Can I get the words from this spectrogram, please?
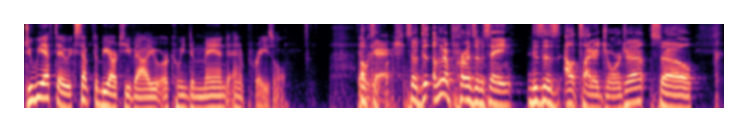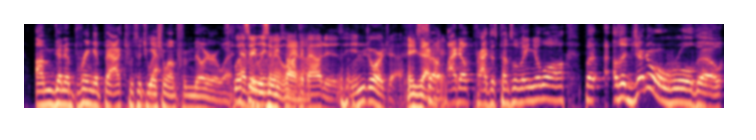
Do we have to accept the BRT value or can we demand an appraisal? That is the Okay, so th- I'm gonna premise it by saying this is outside of Georgia, so I'm gonna bring it back to a situation where I'm familiar with. Let's say it was in Everything we Atlanta. talk about is in Georgia. exactly. So I don't practice Pennsylvania law, but as a general rule, though,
